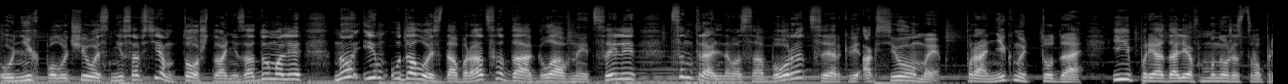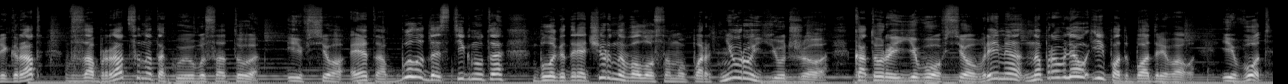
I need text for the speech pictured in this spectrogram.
У них получилось не совсем то, что они задумали, но им удалось добраться до главной цели Центрального Собора Церкви Аксиомы, проникнуть туда и, преодолев множество преград, взобраться на такую высоту. И все это было достигнуто благодаря черноволосому партнеру Юджо, который его все время направлял и подбадривал. И вот,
